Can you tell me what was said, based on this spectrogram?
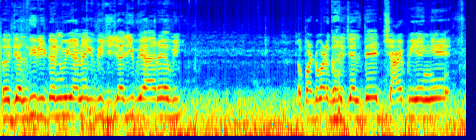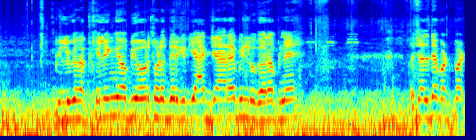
तो जल्दी रिटर्न भी आना, क्योंकि जीजा जी भी आ रहे अभी। तो पटपट घर चलते चाय पियेंगे। पिल्लू के साथ खेलेंगे अभी और थोड़ी देर, क्योंकि आज जा रहा है पिल्लू घर अपने। तो चलते पटपट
